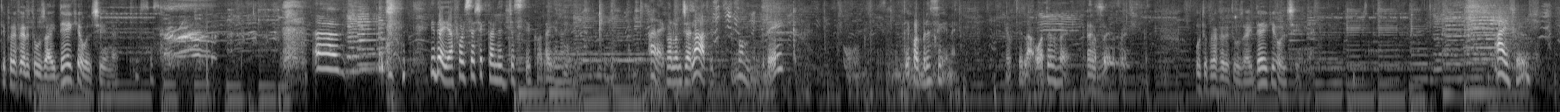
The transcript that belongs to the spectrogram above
Tippreferi tuża jdejk jew ilsienek? Idejja, forsi għax iktar niġġestikola jiena. Ara jkollok ġelat biex tżomm b'idejk u tikol b'ilsienek. Jew tilaq whatever. U tippreferi tuża jdejk jew ilsienek? Għajfix.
